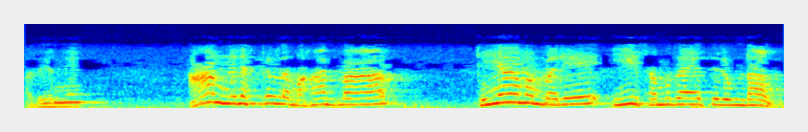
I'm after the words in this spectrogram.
അത് തന്നെ ആ നിരക്കുള്ള മഹാത്മാർ കിയാമം വരെ ഈ സമുദായത്തിലുണ്ടാകും?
